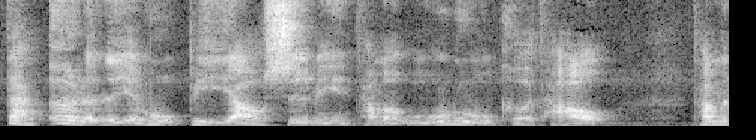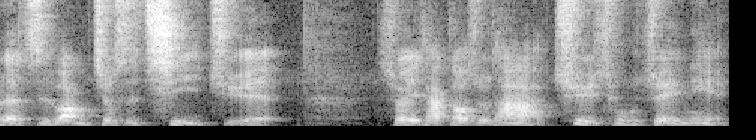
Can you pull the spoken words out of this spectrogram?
但恶人的眼目必要失明，他们无路可逃，他们的指望就是气绝。所以他告诉他，去除罪孽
